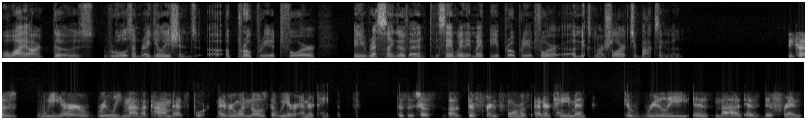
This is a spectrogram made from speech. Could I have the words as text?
Well, why aren't those rules and regulations uh, appropriate for a wrestling event the same way they might be appropriate for a mixed martial arts or boxing event? Because we are really not a combat sport. Everyone knows that we are entertainment. This is just a different form of entertainment. It really is not as different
